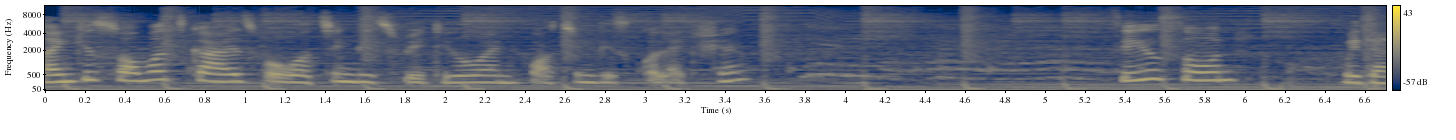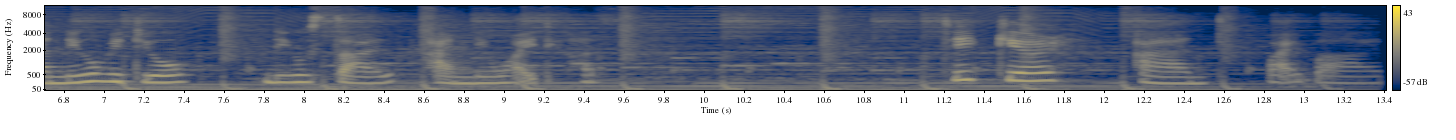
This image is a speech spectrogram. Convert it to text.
Thank you so much guys for watching this video and watching this collection. See you soon with a new video, new style and new ideas. Take care and bye bye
